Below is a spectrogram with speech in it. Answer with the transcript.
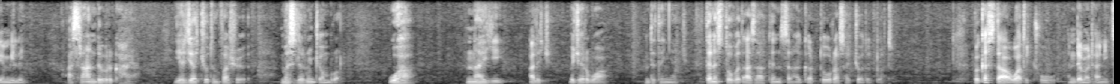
የሚለኝ። አስራ አንድ ብር ከሀያ የልጃቸው ትንፋሽ መስለሉን ጨምሯል። ውሃ እናዬ አለች በጀርባዋ እንደተኛች። ተነስተው በጣሳ ከእንስራ ቀርቶ ራሳቸው አጠጧት። በቀስታ ዋጥችው እንደ መድኃኒት።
